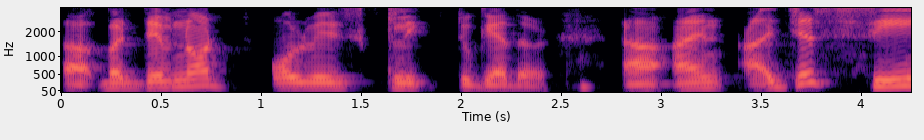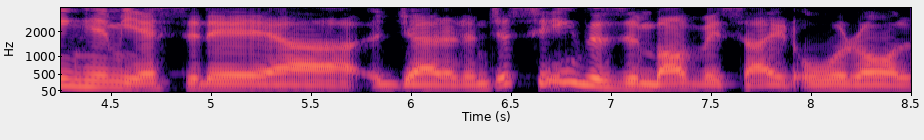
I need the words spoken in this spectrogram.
Uh, but they've not always clicked together. And just seeing him yesterday, Jarrod, and just seeing the Zimbabwe side overall,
